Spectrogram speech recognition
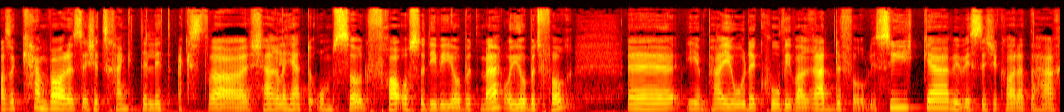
Altså, Hvem var det som ikke trengte litt ekstra kjærlighet og omsorg fra også de vi jobbet med og jobbet for? Uh, i en periode hvor vi var redde for å bli syke. Vi visste ikke hva dette her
